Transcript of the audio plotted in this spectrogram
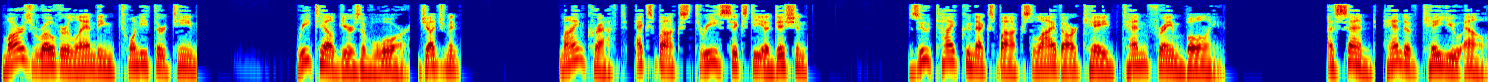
Mars Rover Landing 2013 Retail Gears of War – Judgment. Minecraft – Xbox 360 Edition. Zoo Tycoon Xbox Live Arcade 10-frame bowling. Ascend – Hand of KUL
